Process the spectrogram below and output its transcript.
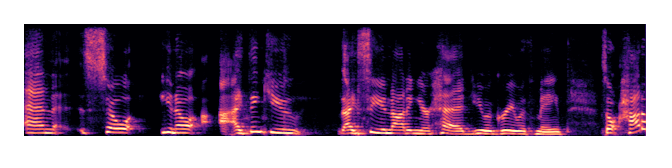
And so, you know, I think you, I see you nodding your head. You agree with me. So, how do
